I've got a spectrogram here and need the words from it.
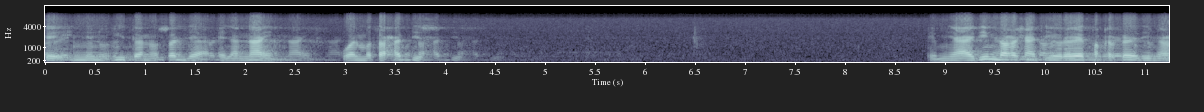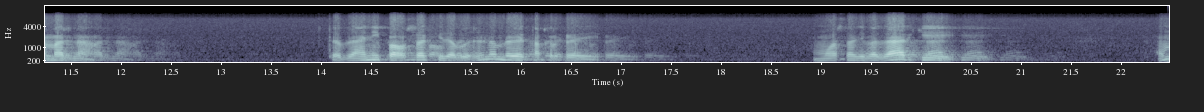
ته انی نهیت ان اصلی الی النائم والمتحدث ابن عدیم دغه شانتی یو روایت نقل کړی دی ابن عمر نه تبرانی په اوسط کې د ابو هرنم روایت نقل کړی دی مسند بازار کې هم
